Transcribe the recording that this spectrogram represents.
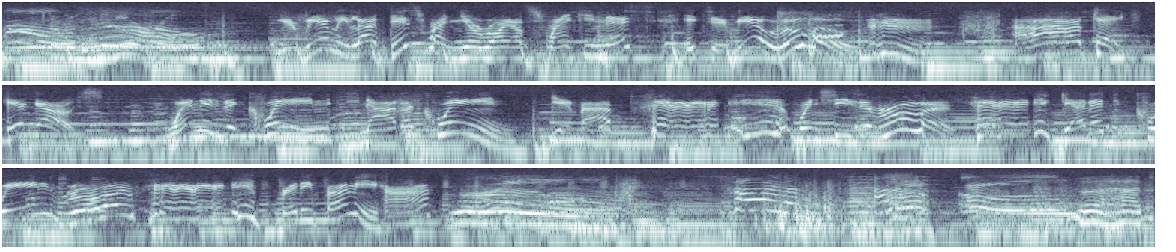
Oh, no. You really love this one, your royal swankiness. It's a real Lulu. okay, here goes. When is a queen not a queen? Give up? when she's a ruler. Get it? Queen? Ruler? Pretty funny, huh? Perhaps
